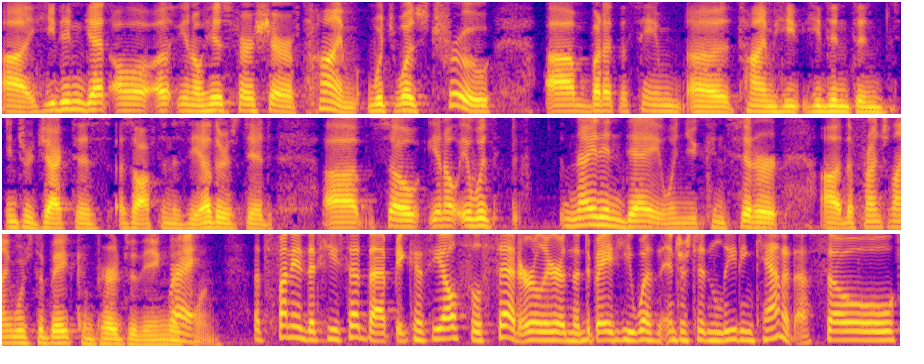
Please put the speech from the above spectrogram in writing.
uh, he didn't get uh, you know his fair share of time, which was true. Um, but at the same uh, time, he he didn't in- interject as as often as the others did. Uh, so you know, it was night and day when you consider uh, the French language debate compared to the English right. one. That's funny that he said that because he also said earlier in the debate he wasn't interested in leading Canada. So,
